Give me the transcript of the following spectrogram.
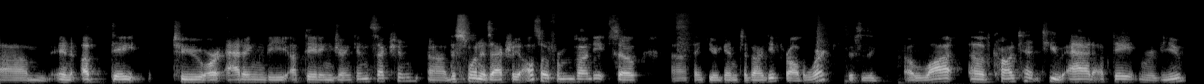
um, an update to or adding the updating Jenkins section. Uh, this one is actually also from Vandit, so uh, thank you again to Vandit for all the work. This is a, a lot of content to add, update, and review.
